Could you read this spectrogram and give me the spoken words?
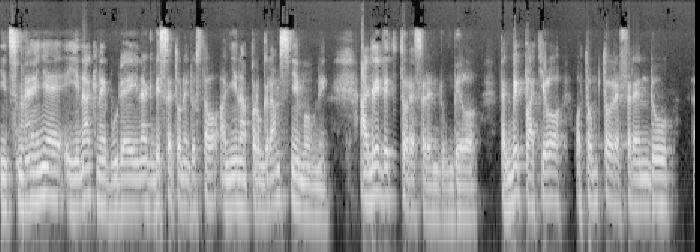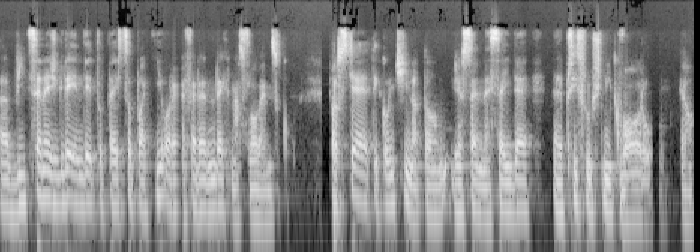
Nicméně jinak nebude, jinak by se to nedostalo ani na program sněmovny. A kdyby to referendum bylo, tak by platilo o tomto referendu eh, více než kdy jindy to tež, co platí o referendech na Slovensku. Prostě ty končí na tom, že se nesejde eh, příslušný kvóru. Jo.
